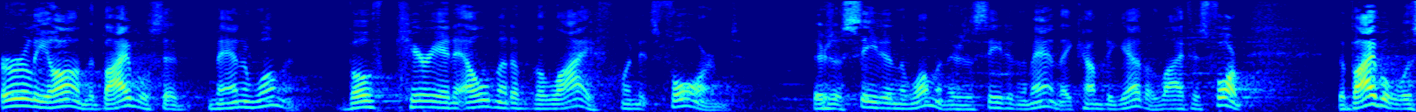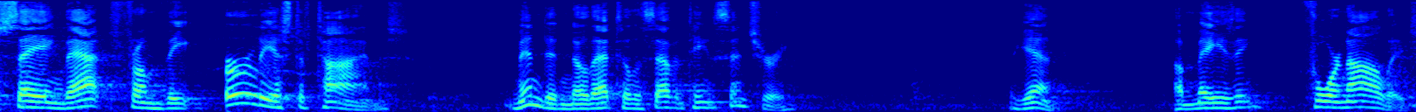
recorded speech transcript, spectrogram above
Early on, the Bible said man and woman both carry an element of the life when it's formed. There's a seed in the woman, there's a seed in the man. They come together, life is formed. The Bible was saying that from the earliest of times. Men didn't know that till the 17th century. Again, amazing foreknowledge.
